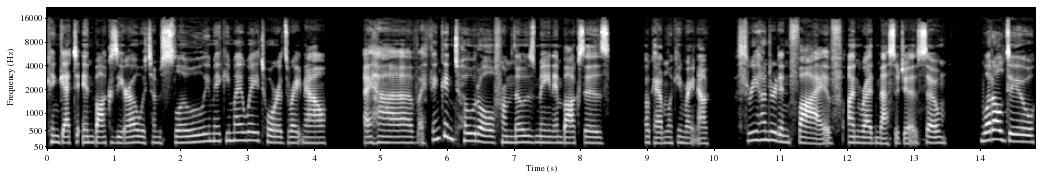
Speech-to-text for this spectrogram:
can get to inbox zero, which I'm slowly making my way towards right now. I have, I think in total from those main inboxes, okay, I'm looking right now, 305 unread messages. So what I'll do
